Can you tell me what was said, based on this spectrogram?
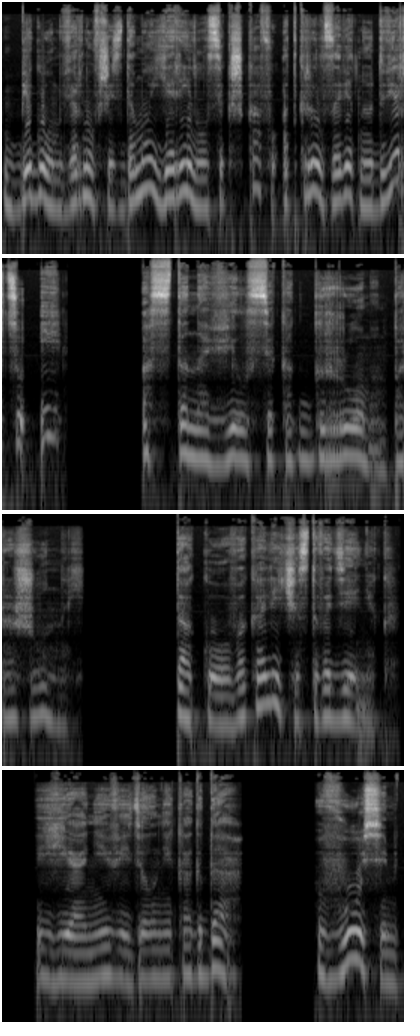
Бегом вернувшись домой, я ринулся к шкафу, открыл заветную дверцу и... остановился как громом пораженный. Такого количества денег я не видел никогда. Восемь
